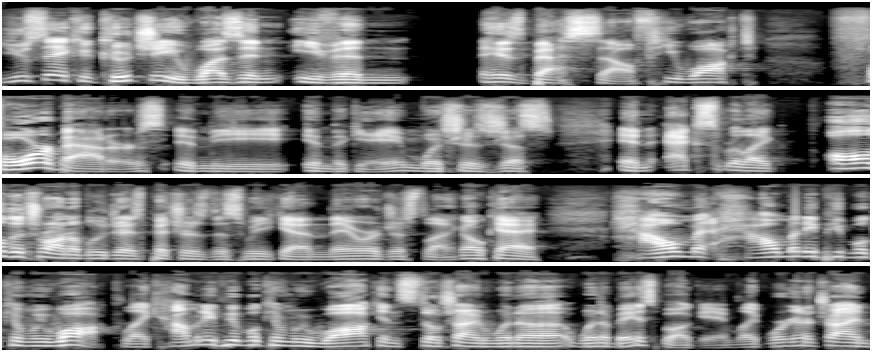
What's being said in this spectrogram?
Yusei Kikuchi wasn't even his best self. He walked four batters in the in the game, which is just an expert like all the Toronto Blue Jays pitchers this weekend, they were just like, okay, how ma- how many people can we walk? Like, how many people can we walk and still try and win a win a baseball game? Like, we're gonna try and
